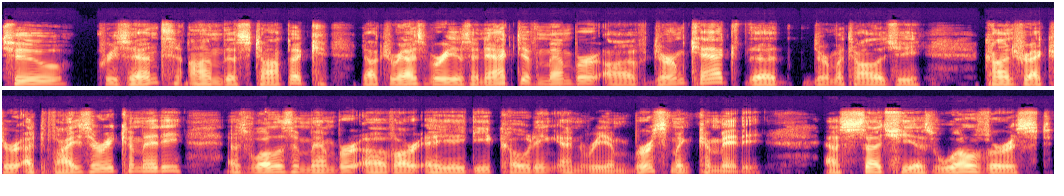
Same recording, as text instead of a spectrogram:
to present on this topic. Dr. Asbury is an active member of DermCAC, the Dermatology Contractor Advisory Committee, as well as a member of our AAD Coding and Reimbursement Committee. As such, he is well versed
